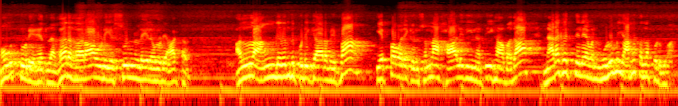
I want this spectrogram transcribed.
மௌத்துடைய நேரத்துல கரகராவுடைய சூழ்நிலையில அவனுடைய ஆட்டம். அல்லாஹ் அங்கிருந்து பிடிக்க ஆரம்பிப்பான். எப்ப வரைக்கும் சொன்னா ஹாலிதீன் அபீகாபதா நரகத்திலே அவன் முழுமையாக தள்ளப்படுவான்.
